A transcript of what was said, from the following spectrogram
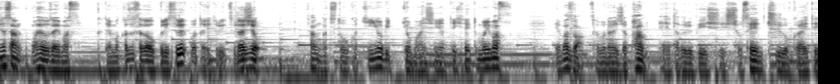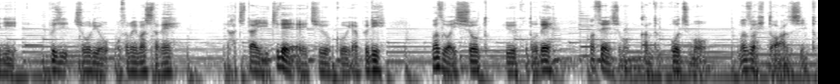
皆さんおはようございます。片山和沙がお送りする渡り鳥ラジオ。3月10日金曜日今日も配信やっていきたいと思います。えまずは侍ジャパン、え WBC 初戦中国相手に無事勝利を収めましたね。8対1で、え中国を破りまずは1勝ということで、まあ、選手も監督コーチもまずはヒット安心と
